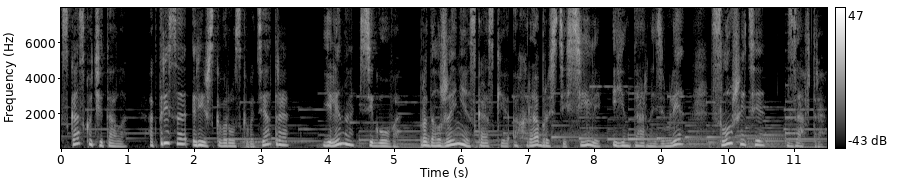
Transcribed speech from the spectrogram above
Сказку читала актриса Рижского русского театра Елена Сигова. Продолжение сказки о храбрости, силе и янтарной земле слушайте завтра.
